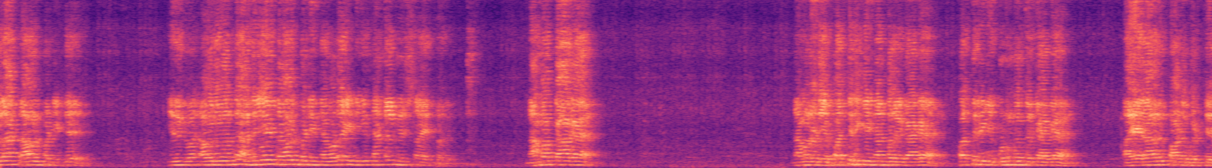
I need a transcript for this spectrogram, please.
எல்லாம் டிராவல் பண்ணிட்டு இதுக்கு அவர் வந்து அதிலேயே டிராவல் பண்ணியிருந்தா கூட இன்னைக்கு தண்டல் மினிஸ்டர் ஆயிருப்பாரு. நமக்காக நம்மளுடைய பத்திரிகை நண்பர்களுக்காக பத்திரிகை குடும்பத்துக்காக அயராது பாடுபட்டு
